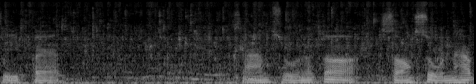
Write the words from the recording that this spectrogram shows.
สี่แปดสามศูนย์แล้วก็สองศูนย์นะครับ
